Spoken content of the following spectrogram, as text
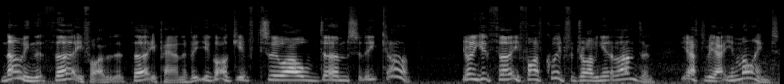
knowing that thirty-five, that thirty pound of it you've got to give to old um, Sadiq Khan. You only get thirty-five quid for driving into London. You have to be out of your mind.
